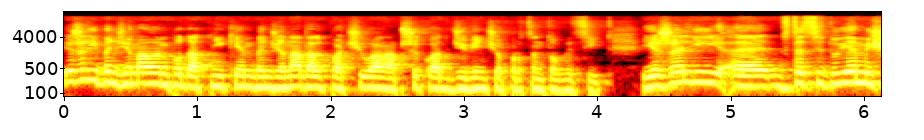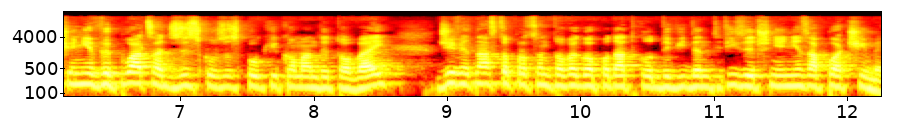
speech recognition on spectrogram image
Jeżeli będzie małym podatnikiem, będzie nadal płaciła na przykład 9% CIT. Jeżeli e, zdecydujemy się nie wypłacać zysków ze spółki komandytowej, 19% podatku od dywidend fizycznie nie zapłacimy.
